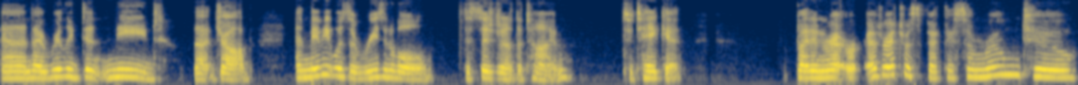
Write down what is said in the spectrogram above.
and I really didn't need that job. And maybe it was a reasonable decision at the time to take it. But in re- retrospect, there's some room to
